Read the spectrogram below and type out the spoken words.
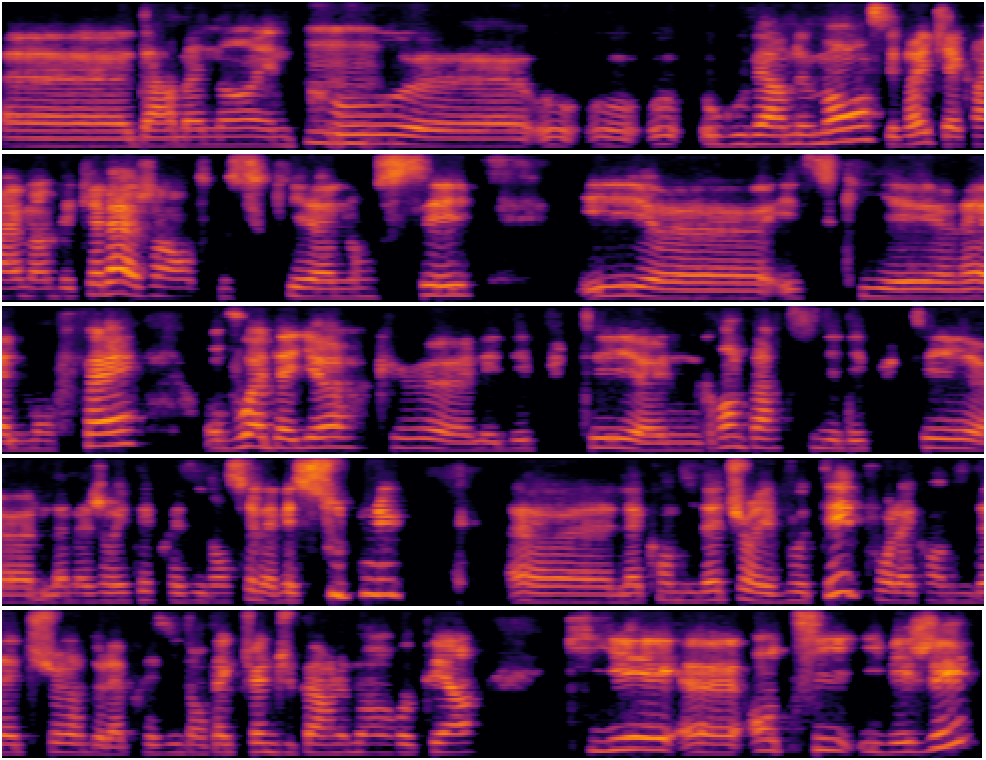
Darmanin et Co au, gouvernement. C'est vrai qu'il y a quand même un décalage hein, entre ce qui est annoncé et, et, ce qui est réellement fait. On voit d'ailleurs que les députés, une grande partie des députés de la majorité présidentielle avaient soutenu euh, la candidature est votée pour la candidature de la présidente actuelle du Parlement européen qui est euh, anti-IVG.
